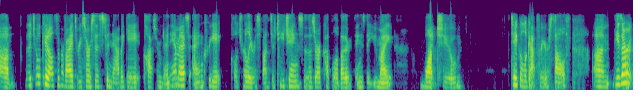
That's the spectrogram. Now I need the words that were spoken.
Um, the toolkit also provides resources to navigate classroom dynamics and create culturally responsive teaching. So those are a couple of other things that you might want to take a look at for yourself. Um, these aren't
